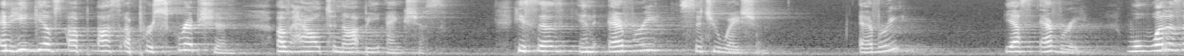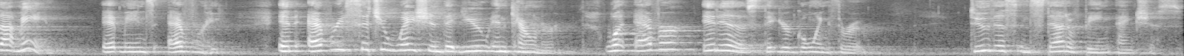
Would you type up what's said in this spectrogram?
and he gives up us a prescription of how to not be anxious. He says, in every situation, every? Yes, every. Well, what does that mean? It means every. In every situation that you encounter, Whatever it is that you're going through, do this instead of being anxious.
